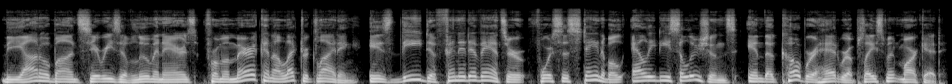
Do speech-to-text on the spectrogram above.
The Autobahn series of luminaires from American Electric Lighting is the definitive answer for sustainable LED solutions in the Cobra head replacement market.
